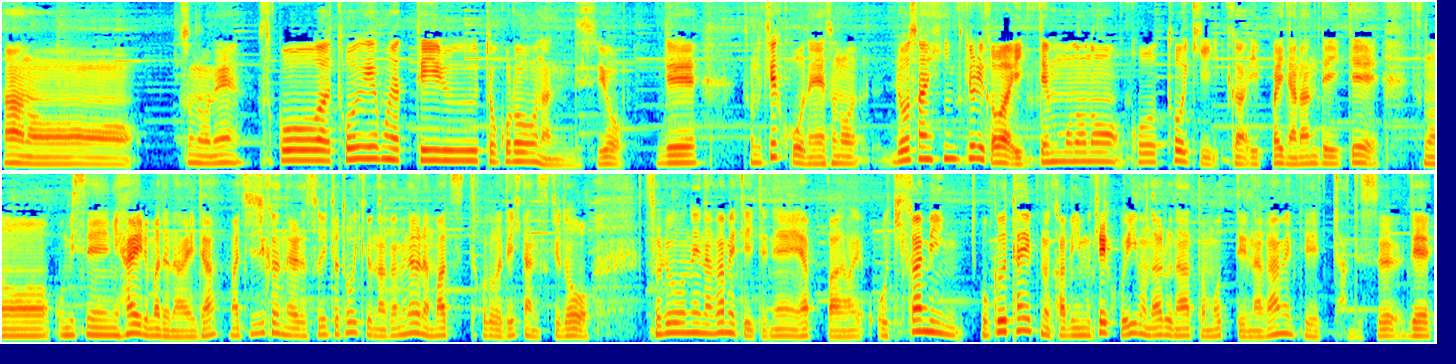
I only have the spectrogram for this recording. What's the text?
あのーそのね、そこは陶芸もやっているところなんですよ。で、その結構ね、その量産品というよりかは一点物のこう陶器がいっぱい並んでいて、そのお店に入るまでの間、待ち時間の間そういった陶器を眺めながら待つってことができたんですけど、それをね、眺めていてね、やっぱ置き花瓶、置くタイプの花瓶も結構いいものあるなと思って眺めてたんです。で、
